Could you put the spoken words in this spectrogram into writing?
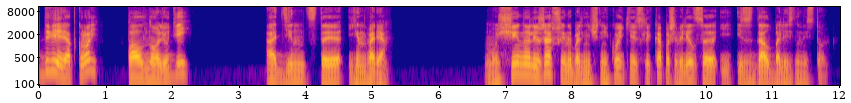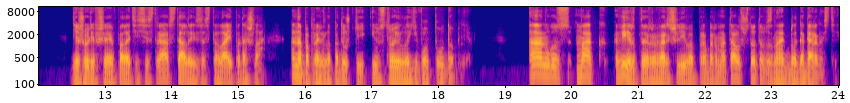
Дверь открой. Полно людей. 11 января. Мужчина, лежавший на больничной койке, слегка пошевелился и издал болезненный стон. Дежурившая в палате сестра встала из-за стола и подошла. Она поправила подушки и устроила его поудобнее. Ангус Мак Виртер ворчливо пробормотал что-то в знак благодарности.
